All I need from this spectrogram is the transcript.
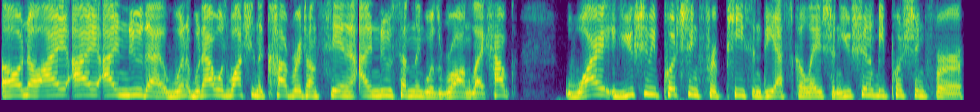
Oh no, I, I I knew that when when I was watching the coverage on CNN, I knew something was wrong. Like how, why you should be pushing for peace and de-escalation. You shouldn't be pushing for,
